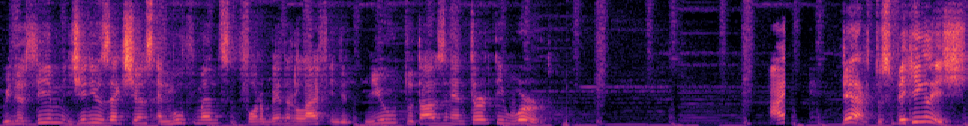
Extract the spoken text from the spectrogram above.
with the theme Genius Actions and Movements for a Better Life in the New 2030 World. I dare to speak English.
